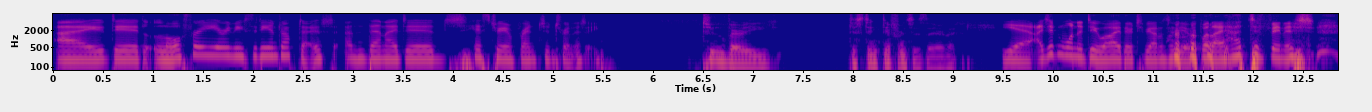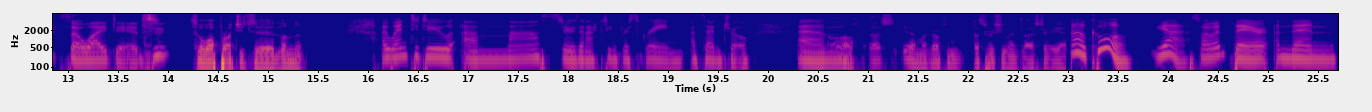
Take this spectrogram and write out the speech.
I did law for a year in UCD and dropped out, and then I did history and French in Trinity. Two very distinct differences there. Like Yeah, I didn't want to do either, to be honest with you, but I had to finish, so I did. So what brought you to London? I went to do a master's in acting for screen at Central. Um, oh, that's yeah, my girlfriend that's where she went last year, yeah. Oh, cool. Yeah. So I went there and then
